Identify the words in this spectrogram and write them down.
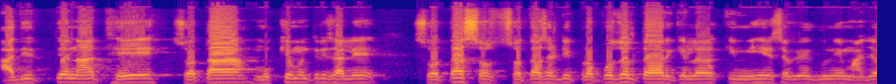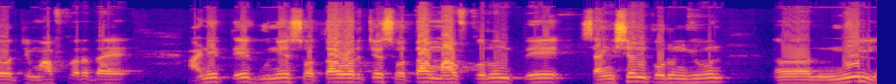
आदित्यनाथ हे स्वतः मुख्यमंत्री झाले. स्वतः स्व- स्वतःसाठी प्रपोजल तयार केलं की मी हे सगळे गुन्हे माझ्यावरचे माफ करत आहे. आणि ते गुन्हे स्वतःवरचे स्वतः माफ करून ते सँक्शन करून घेऊन नील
